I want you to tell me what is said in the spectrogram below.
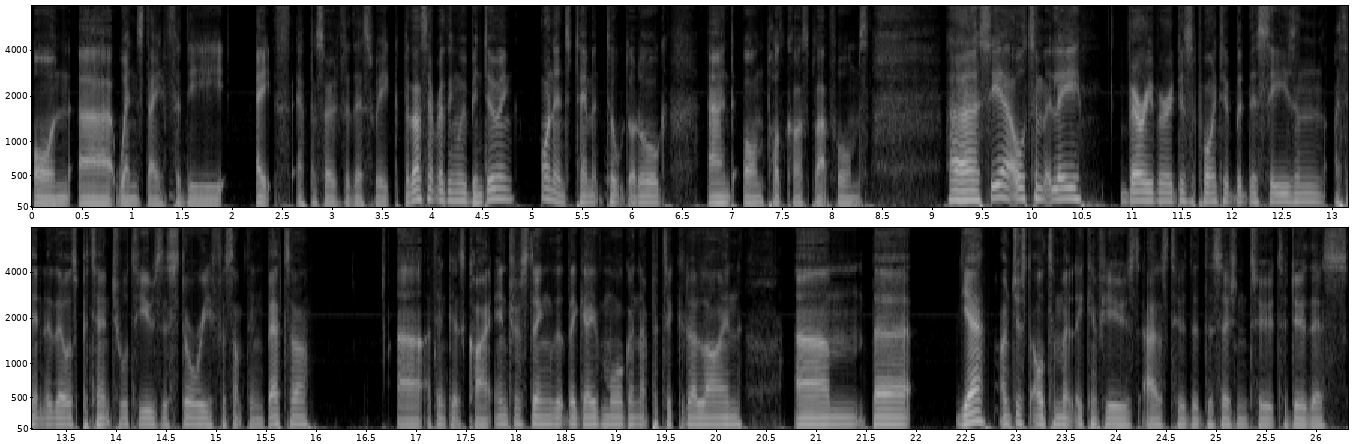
on uh, Wednesday for the eighth episode for this week. But that's everything we've been doing on entertainmenttalk.org and on podcast platforms. Uh, so yeah, ultimately, very, very disappointed with this season. I think that there was potential to use this story for something better. Uh, I think it's quite interesting that they gave Morgan that particular line. Um, but yeah, I'm just ultimately confused as to the decision to, to do this.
